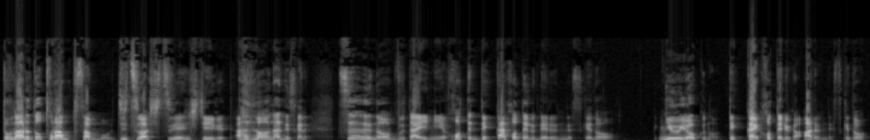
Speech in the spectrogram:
ドナルド・トランプさんも実は出演している。あの、何ですかね。2の舞台にホテル、でっかいホテル出るんですけど、ニューヨークのでっかいホテルがあるんですけど、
